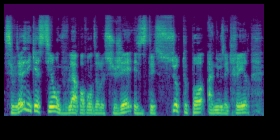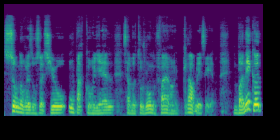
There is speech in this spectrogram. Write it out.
Si vous avez des questions, vous voulez approfondir le sujet, n'hésitez surtout pas à nous écrire sur nos réseaux sociaux ou par courriel. Ça va toujours nous faire un grand plaisir. Bonne écoute!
